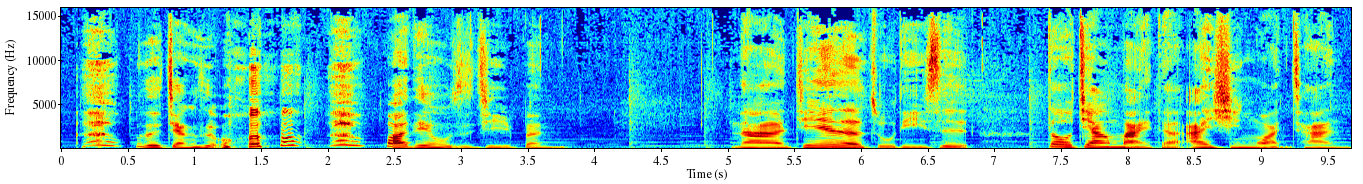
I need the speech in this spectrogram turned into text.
我在讲什么？八点五十七分。那今天的主题是豆浆买的爱心晚餐。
